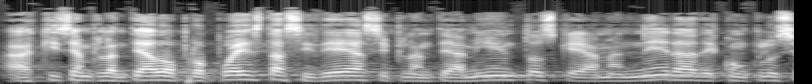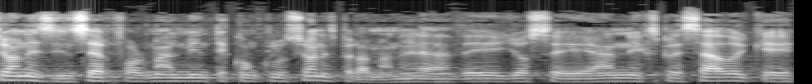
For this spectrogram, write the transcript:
aquí se han planteado propuestas, ideas y planteamientos que a manera de conclusiones, sin ser formalmente conclusiones, pero a manera de ellos se han expresado y que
